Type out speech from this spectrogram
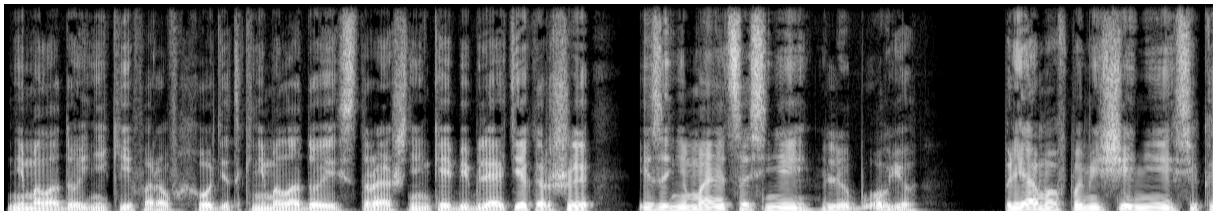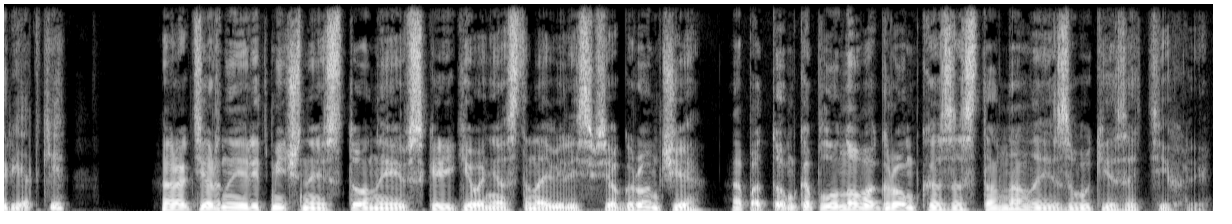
Немолодой Никифоров ходит к немолодой страшненькой библиотекарше и занимается с ней любовью. Прямо в помещении секретки? Характерные ритмичные стоны и вскрикивания становились все громче, а потом Каплунова громко застонала, и звуки затихли.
